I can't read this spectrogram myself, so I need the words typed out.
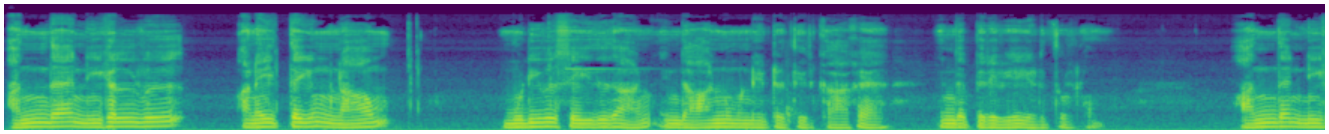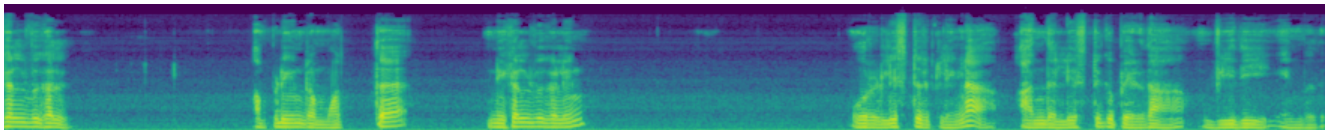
அந்த நிகழ்வு அனைத்தையும் நாம் முடிவு செய்துதான் இந்த ஆன்ம முன்னேற்றத்திற்காக இந்த பிறவியை எடுத்துள்ளோம். அந்த நிகழ்வுகள் அப்படின்ற மொத்த நிகழ்வுகளின் ஒரு லிஸ்ட் இருக்கு இல்லைங்களா? அந்த லிஸ்ட்டுக்கு பேர் தான் விதி என்பது.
